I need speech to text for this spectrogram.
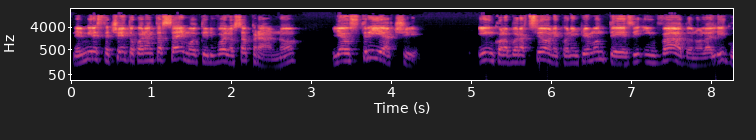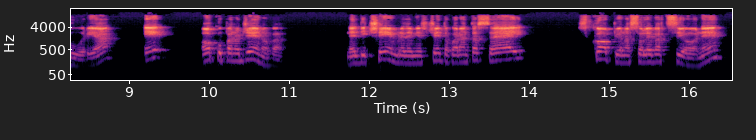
Nel 1746, molti di voi lo sapranno, gli austriaci, in collaborazione con i piemontesi, invadono la Liguria e occupano Genova. Nel dicembre del 1646 scoppia una sollevazione,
